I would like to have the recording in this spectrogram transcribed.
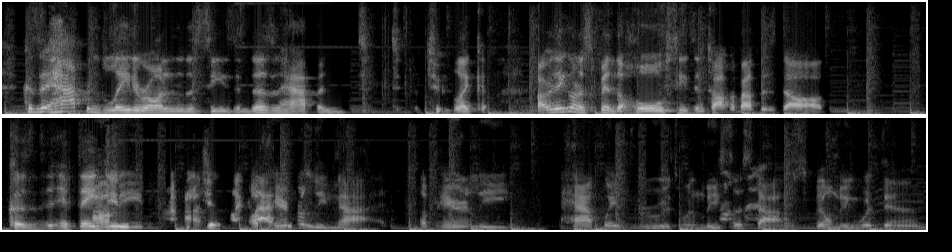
Because it happened later on in the season. It doesn't happen to, to, like. Are they going to spend the whole season talk about this dog? Because if they I do, mean, like apparently not. Apparently, halfway through is when Lisa stops filming with them,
